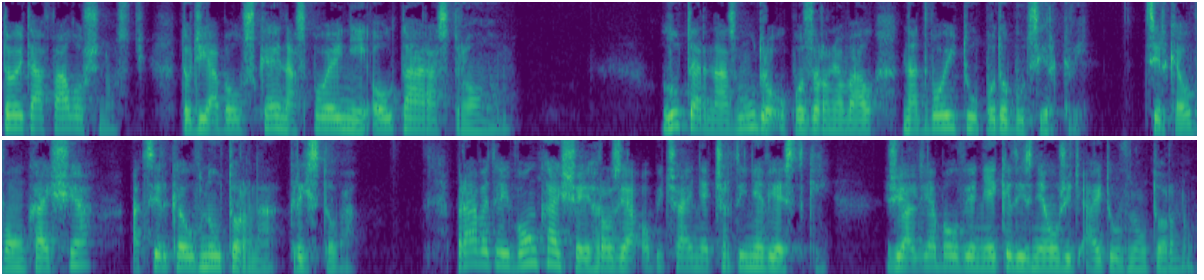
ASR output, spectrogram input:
To je tá falošnosť, to diabolské na spojení oltára s trónom. Luther nás múdro upozorňoval na dvojitú podobu cirkvy. Cirkev vonkajšia a cirkev vnútorná, Kristova. Práve tej vonkajšej hrozia obyčajne črty neviestky. Žiaľ, diabol vie niekedy zneužiť aj tú vnútornú.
